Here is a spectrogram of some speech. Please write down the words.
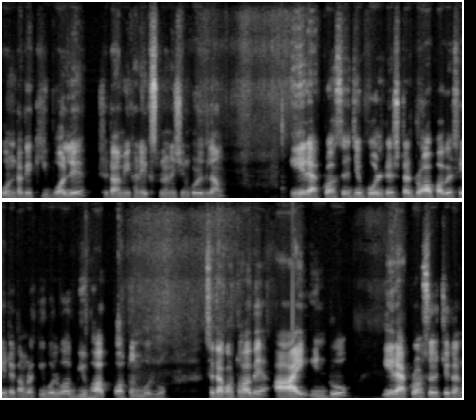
কোনটাকে কি বলে, সেটা আমি এখানে এক্সপ্লেনেশন করে দিলাম। এর অ্যাক্রসে যে ভোল্টেজটা ড্রপ হবে, সেইটাকে আমরা কি বলব? বিভব পতন বলব। সেটা কত হবে? আই ইন্টু এর অ্যাক্রসে হচ্ছে এখানে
